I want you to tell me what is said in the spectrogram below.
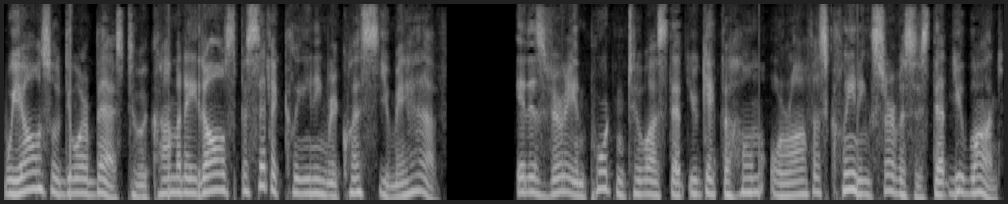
We also do our best to accommodate all specific cleaning requests you may have. It is very important to us that you get the home or office cleaning services that you want.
